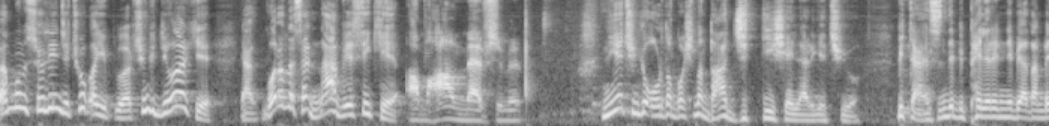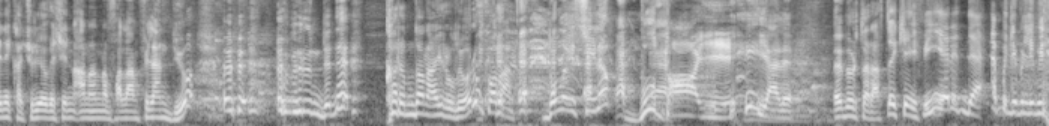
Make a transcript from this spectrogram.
Ben bunu söyleyince çok ayıplıyorlar. Çünkü diyorlar ki ya bu arada sen ne yapıyorsun ki? Ama av mevsimi. Niye? Çünkü orada başına daha ciddi şeyler geçiyor. Bir tanesinde bir pelerinli bir adam beni kaçırıyor ve senin anana falan filan diyor. Öbüründe de karımdan ayrılıyorum falan. Dolayısıyla bu daha iyi. yani öbür tarafta keyfin yerinde. Bili bili bili.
